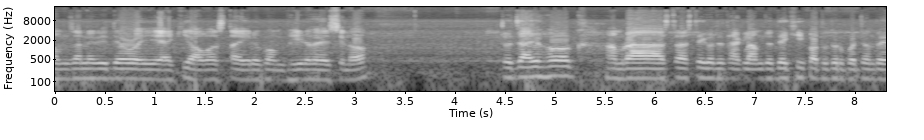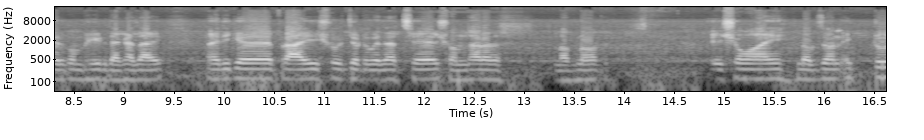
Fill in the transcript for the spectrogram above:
রমজানের ঈদেও এই একই অবস্থা, এরকম ভিড় হয়েছিল। তো যাই হোক, আমরা আস্তে আস্তে এগোতে থাকলাম। যে দেখি কত দূর পর্যন্ত এরকম ভিড় দেখা যায়। এদিকে প্রায় সূর্য ডুবে যাচ্ছে সন্ধ্যার লগ্ন। এই সময় লোকজন একটু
